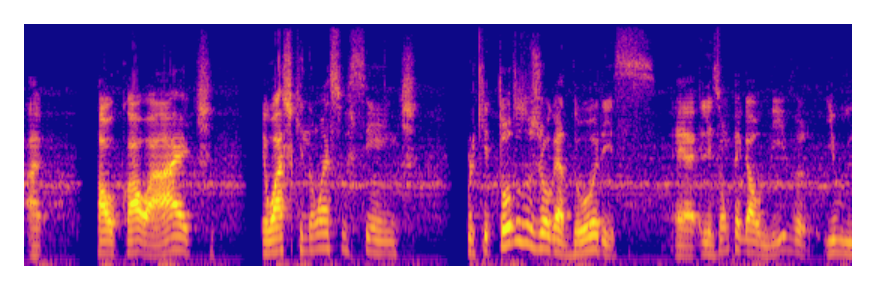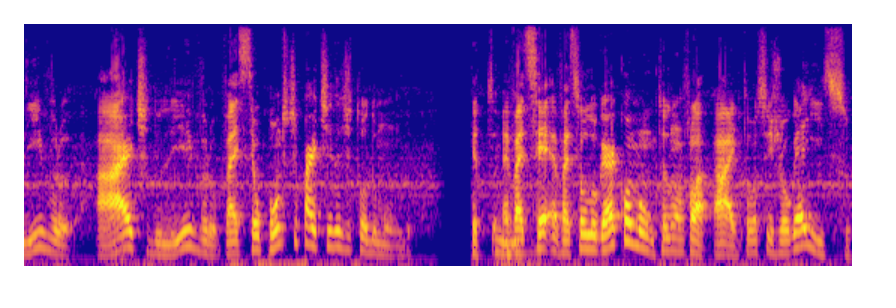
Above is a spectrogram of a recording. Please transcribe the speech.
a, tal qual a arte, eu acho que não é suficiente. Porque todos os jogadores, é, eles vão pegar o livro e o livro, a arte do livro, vai ser o ponto de partida de todo mundo. Uhum. É, vai, ser, vai ser o lugar comum, todo mundo vai falar, ah, então esse jogo é isso.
